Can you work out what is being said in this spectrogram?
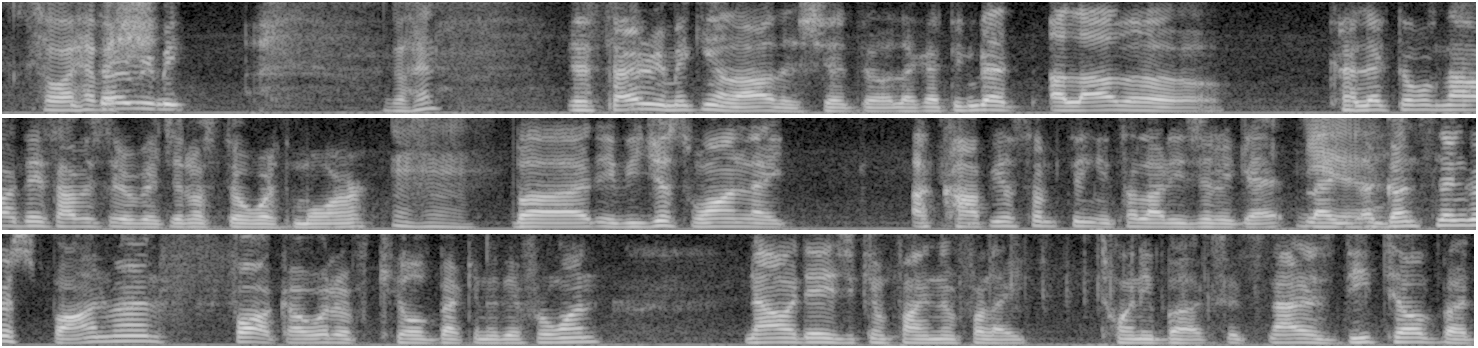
So i have a sh- remake- go ahead. They started remaking a lot of this shit though. Like I think that a lot of the collectibles nowadays, obviously, original is still worth more. mm-hmm. But if you just want like a copy of something, it's a lot easier to get. Like Yeah. a Gunslinger Spawn, man. Fuck, I would have killed back in the day for one. Nowadays, you can find them for like twenty bucks. It's not as detailed, but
